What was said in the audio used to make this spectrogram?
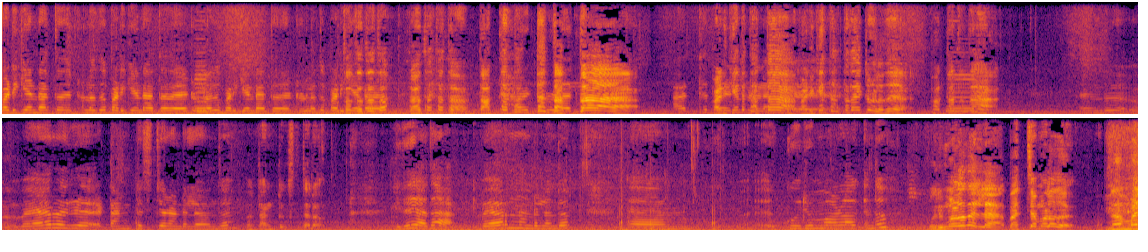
പഠിക്കേണ്ടാത്തതായിട്ടുള്ളത് പഠിക്കേണ്ടാത്തതായിട്ടുള്ളത് പഠിക്കേണ്ടാത്തതായിട്ടുള്ളത് പഠിക്കേണ്ടാത്തതായിട്ടുള്ളത് പഠിക്കേണ്ടാത്തതായിട്ടുള്ളത് വേറൊരു ടങ് ടെസ്റ്റർ ഉണ്ടല്ലോ എന്ത്? ടങ് ട്വിസ്റ്ററോ തരാം ഇത് അതാ വേറൊന്നുണ്ടല്ലോ എന്തോ? കുരുമുളക് എന്തോ? കുരുമുളകല്ല പച്ചമുളക്. നമ്മൾ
